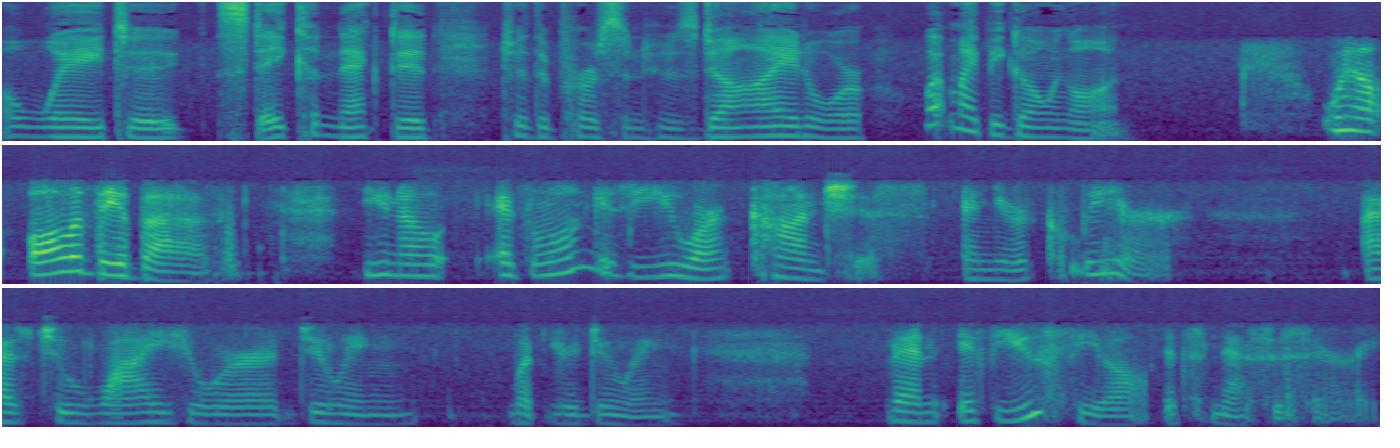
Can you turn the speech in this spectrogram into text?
a way to stay connected to the person who's died, or what might be going on? Well, all of the above. You know, as long as you are conscious and you're clear as to why you're doing what you're doing, then if you feel it's necessary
